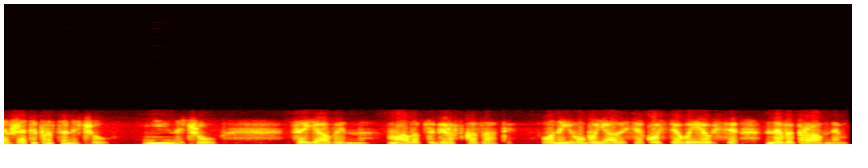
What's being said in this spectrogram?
Невже ти про це не чув? Ні, не чув. Це я винна. Мала б тобі розказати. Вони його боялися. Костя виявився невиправним.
